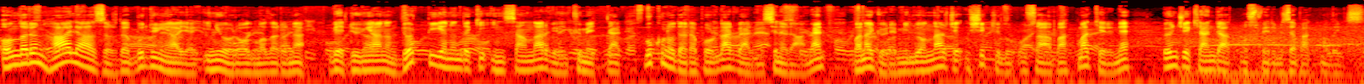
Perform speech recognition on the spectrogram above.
onların hala hazırda bu dünyaya iniyor olmalarına ve dünyanın dört bir yanındaki insanlar ve hükümetler bu konuda raporlar vermesine rağmen bana göre milyonlarca ışık yılı uzağa bakmak yerine önce kendi atmosferimize bakmalıyız.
